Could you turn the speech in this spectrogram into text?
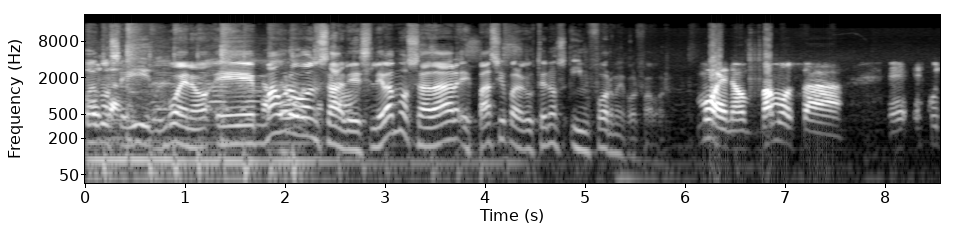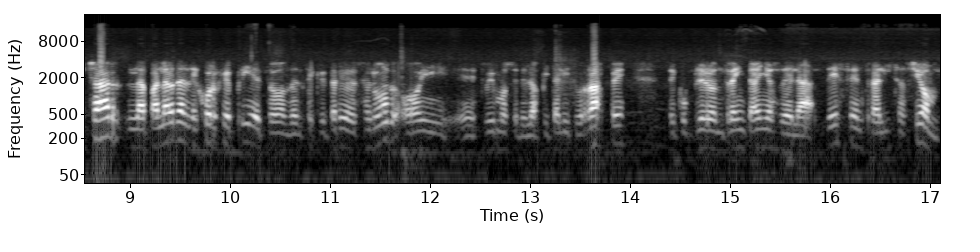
Podemos seguir. Bueno, eh, Mauro González, le vamos a dar espacio para que usted nos informe, por favor. Bueno, vamos a eh, escuchar la palabra de Jorge Prieto, del secretario de Salud. Hoy eh, estuvimos en el Hospital Iturraspe, se cumplieron 30 años de la descentralización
